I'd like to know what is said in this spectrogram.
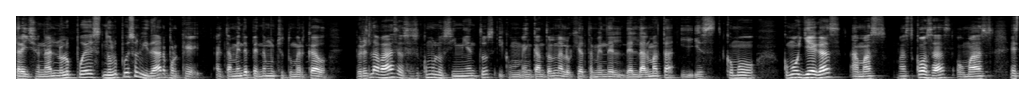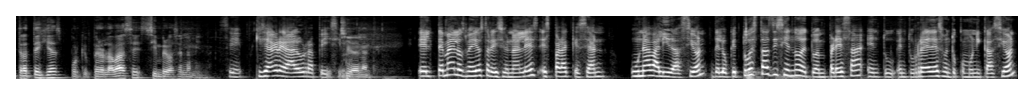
tradicional, no lo puedes, no lo puedes olvidar porque también depende mucho tu mercado. Pero es la base, o sea, es como los cimientos y como me encantó la analogía también del, del dálmata y es como cómo llegas a más, más cosas o más estrategias, porque, pero la base siempre va a ser la misma. Sí, quisiera agregar algo rapidísimo. Sí, adelante. el tema de los medios tradicionales es para que sean una validación de lo que tú estás diciendo de tu empresa en, tu, en tus redes o en tu comunicación,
